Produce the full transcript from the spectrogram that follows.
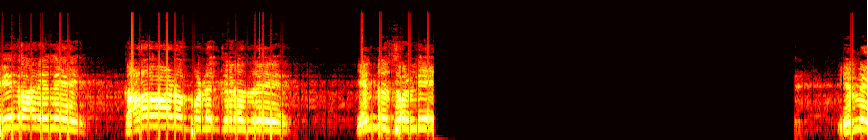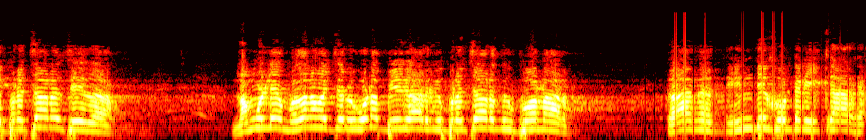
பீகாரிலே களவாடப்படுகிறது என்று சொல்லி என்னை பிரச்சாரம் செய்தார். நம்முடைய முதலமைச்சர் கூட பீகாருக்கு பிரச்சாரத்துக்கு போனார். காங்கிரஸ் இந்தி கூட்டணிக்காக.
